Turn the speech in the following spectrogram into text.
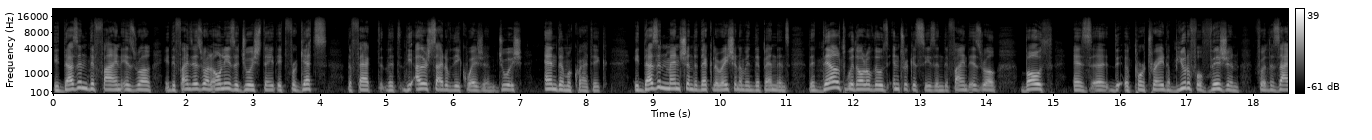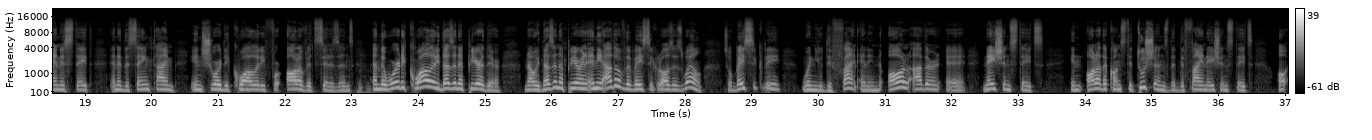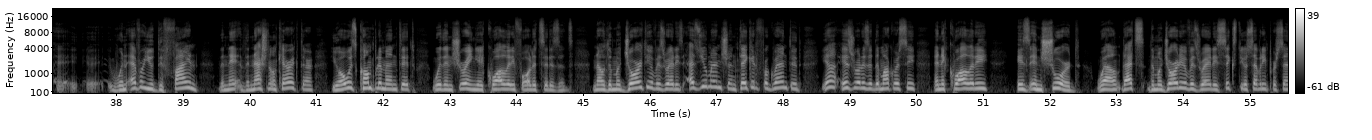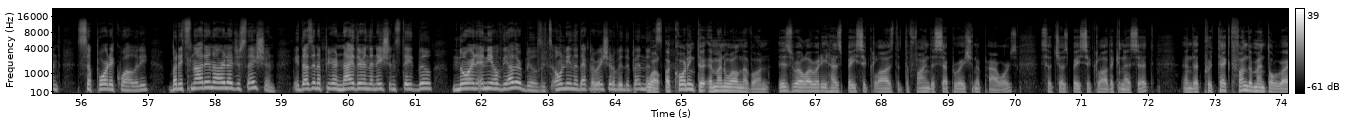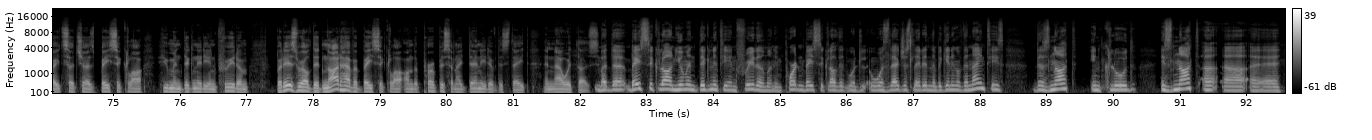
It doesn't define Israel. It defines Israel only as a Jewish state. It forgets the fact that the other side of the equation, Jewish and democratic, it doesn't mention the Declaration of Independence that dealt with all of those intricacies and defined Israel both as uh, d- uh, portrayed a beautiful vision for the Zionist state and at the same time ensured equality for all of its citizens. And the word equality doesn't appear there. Now, it doesn't appear in any other of the basic laws as well. So basically, when you define, and in all other uh, nation states, in all other constitutions that define nation states, Oh, eh, eh, eh, whenever you define the, na- the national character, you always complement it with ensuring equality for all its citizens. Now, the majority of Israelis, as you mentioned, take it for granted. Yeah, Israel is a democracy and equality is ensured. Well, that's the majority of Israelis, 60 or 70% support equality, but it's not in our legislation. It doesn't appear neither in the nation state bill nor in any of the other bills. It's only in the Declaration of Independence. Well, according to Emmanuel Navon, Israel already has basic laws that define the separation of powers, such as Basic Law, the Knesset, and that protect fundamental rights, such as Basic Law, human dignity and freedom. But Israel did not have a basic law on the purpose and identity of the state, and now it does. But the basic law on human dignity and freedom, an important basic law that would, was legislated in the beginning of the 90s, does not include, is not a, a, a,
